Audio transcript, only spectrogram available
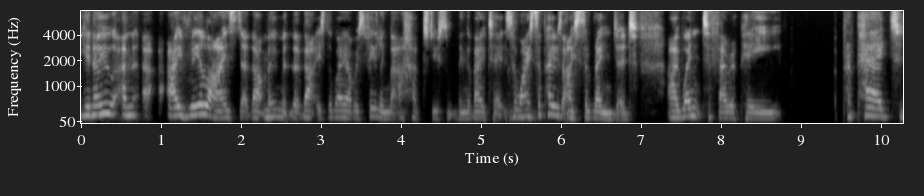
You know, and I realized at that moment that that is the way I was feeling, that I had to do something about it. So. I suppose I surrendered. I went to therapy prepared to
